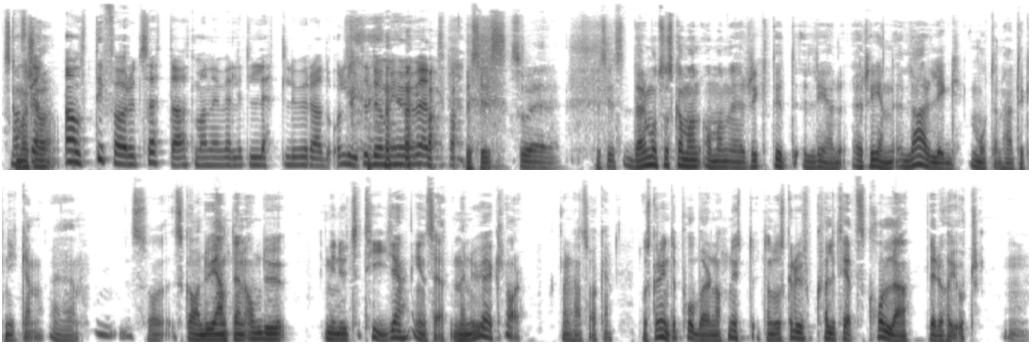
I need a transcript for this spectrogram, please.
Ska man, man ska köra? alltid förutsätta att man är väldigt lättlurad och lite dum i huvudet. Precis. Så är det. Precis. Däremot så ska man, om man är riktigt len, renlärlig mot den här tekniken, eh, så ska du egentligen, om du minut 10 inser att men nu är jag klar med den här saken, då ska du inte påbörja något nytt, utan då ska du kvalitetskolla det du har gjort. Mm.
